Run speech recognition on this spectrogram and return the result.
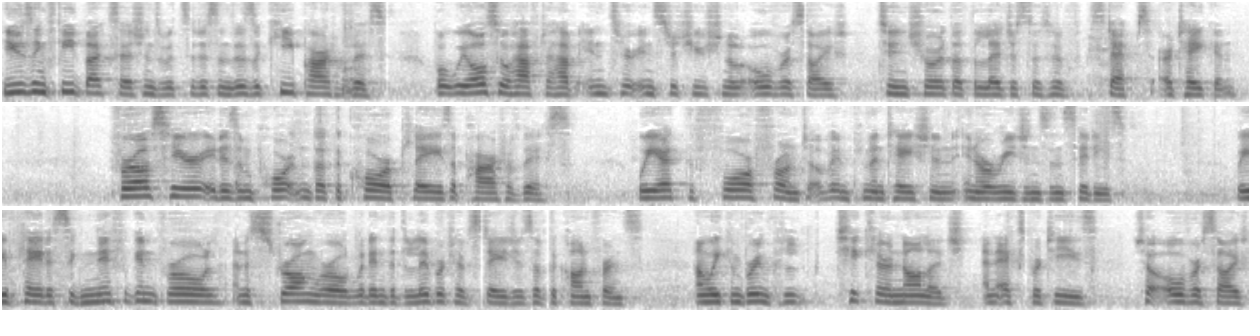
Using feedback sessions with citizens is a key part of this, but we also have to have interinstitutional oversight to ensure that the legislative steps are taken. For us here, it is important that the core plays a part of this. We are at the forefront of implementation in our regions and cities. We have played a significant role and a strong role within the deliberative stages of the conference, and we can bring particular knowledge and expertise to oversight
